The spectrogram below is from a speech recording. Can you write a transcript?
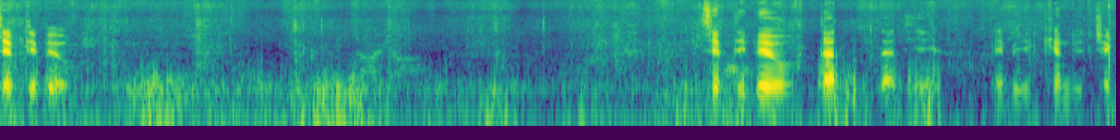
safety belt safety belt that that here maybe can we check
